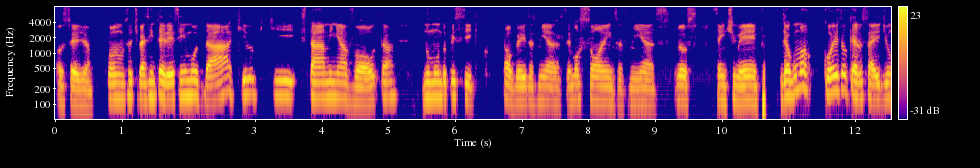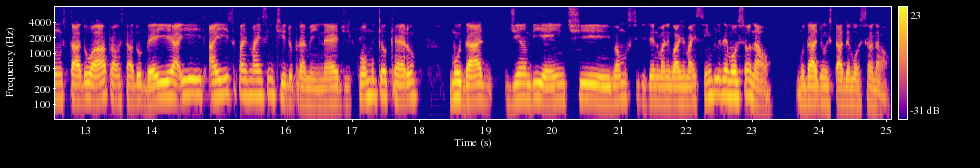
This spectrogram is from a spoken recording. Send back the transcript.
Ou seja, como se eu tivesse interesse em mudar aquilo que está à minha volta no mundo psíquico talvez as minhas emoções, as minhas meus sentimentos. De alguma coisa eu quero sair de um estado A para um estado B e aí, aí isso faz mais sentido para mim, né? De como que eu quero mudar de ambiente, vamos dizer numa linguagem mais simples, emocional, mudar de um estado emocional.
